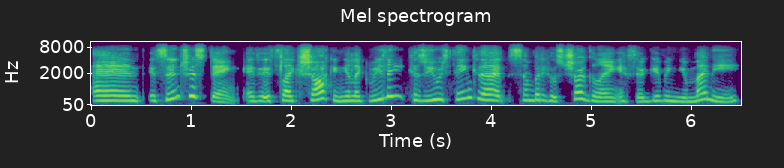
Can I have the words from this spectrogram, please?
And it's interesting. It, it's like shocking. You're like, really? Because you would think that somebody who's struggling, if they're giving you money,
